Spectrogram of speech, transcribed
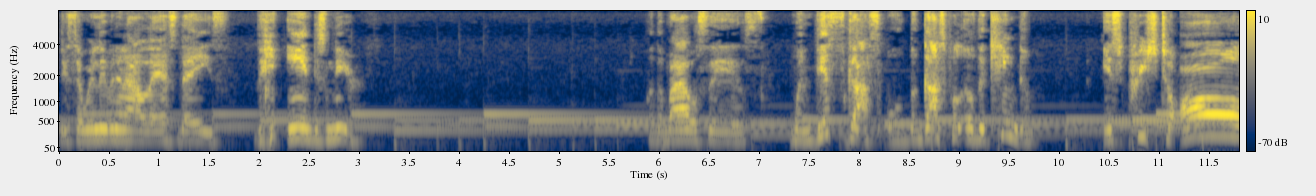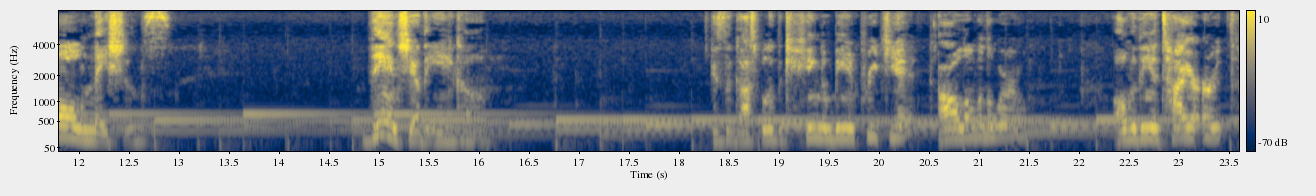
They said we're living in our last days. The end is near. But the Bible says, when this gospel, the gospel of the kingdom, is preached to all nations, then shall the end come. Is the gospel of the kingdom being preached yet all over the world? Over the entire earth?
